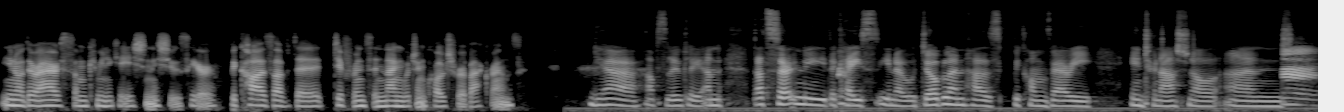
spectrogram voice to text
you know there are some communication issues here because of the difference in language and cultural backgrounds. Yeah absolutely. And that's certainly the case you know dublin has become very international and mm.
